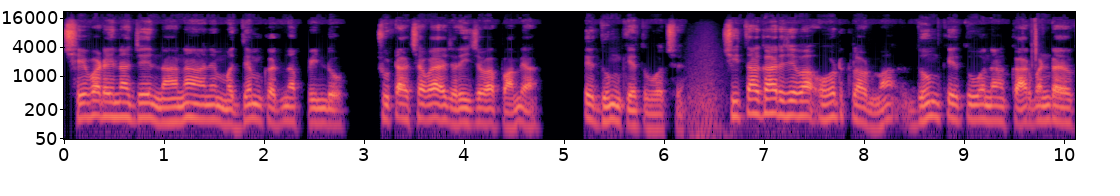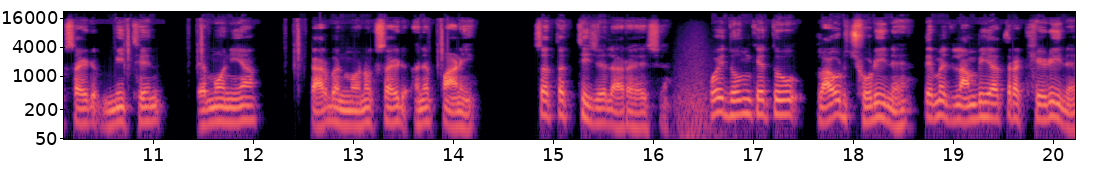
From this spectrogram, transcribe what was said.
છેવાડેના જે નાના અને મધ્યમ કદના પિંડો છૂટાછવાયા જ રહી જવા પામ્યા તે ધૂમકેતુઓ છે. ચિતાકાર જેવા ઓટ ક્લાઉડમાં ધૂમકેતુઓના carbon dioxide, methane, ammonia, carbon monoxide અને પાણી સતત થીજેલા રહે છે. કોઈ ધૂમકેતુ ક્લાઉડ છોડીને તેમજ લાંબી યાત્રા ખેડીને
